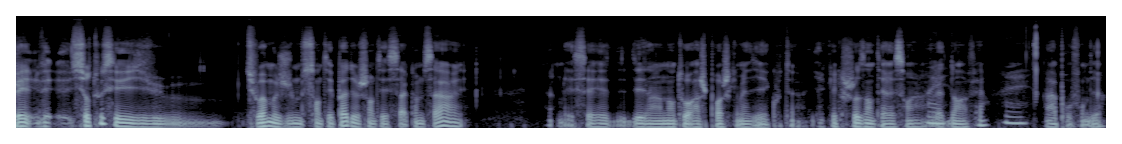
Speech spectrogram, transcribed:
Mais, mais surtout, c'est. Tu vois, moi, je ne me sentais pas de chanter ça comme ça. ouais. Mais c'est un entourage proche qui m'a dit écoute, il y a quelque chose d'intéressant Ouais. là-dedans à faire, Ouais. à approfondir.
